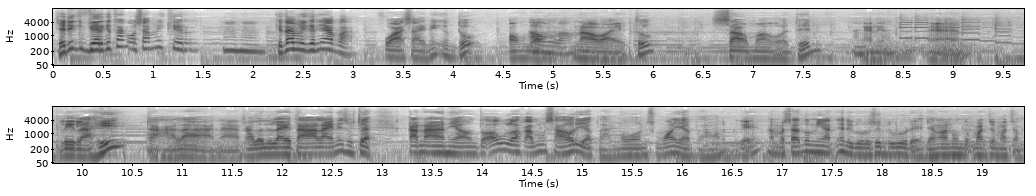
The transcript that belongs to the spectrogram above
Jadi biar kita nggak usah mikir. Mhm. Kita mikirnya apa? Puasa ini untuk Allah. Allah. Nawa itu sama wadin Amin. lillahi ta'ala. Nah, kalau lillahi ta'ala ini sudah karena hanya untuk Allah, kamu sahur ya bangun, semua ya bangun, oke? Nomor satu niatnya dilurusin dulu deh, jangan untuk macam-macam.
